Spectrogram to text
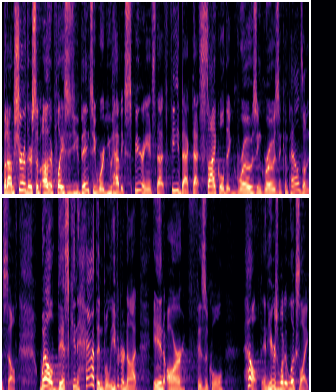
But I'm sure there's some other places you've been to where you have experienced that feedback, that cycle that grows and grows and compounds on itself. Well, this can happen, believe it or not, in our physical health. And here's what it looks like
